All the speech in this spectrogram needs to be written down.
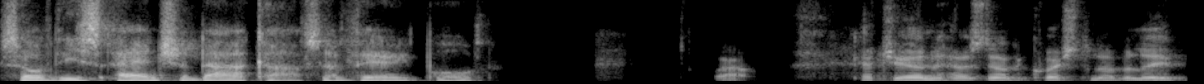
So these ancient archives are very important. Wow. Catriona has another question, I believe.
